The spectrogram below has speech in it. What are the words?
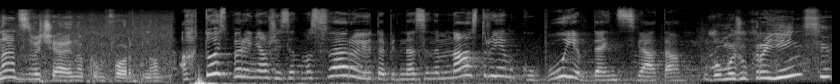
надзвичайно комфортно. А хтось, перейнявшись атмосферою та піднесеним настроєм, купує в день свята. Бо ми ж українці,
